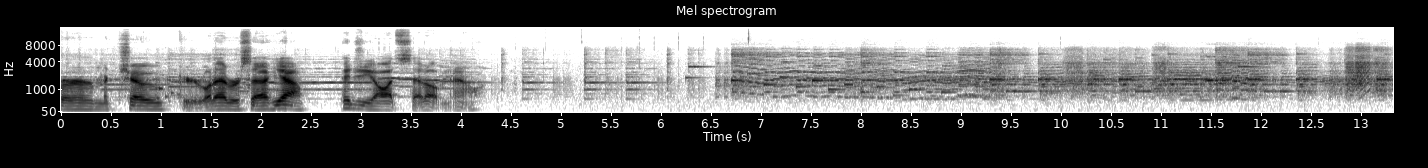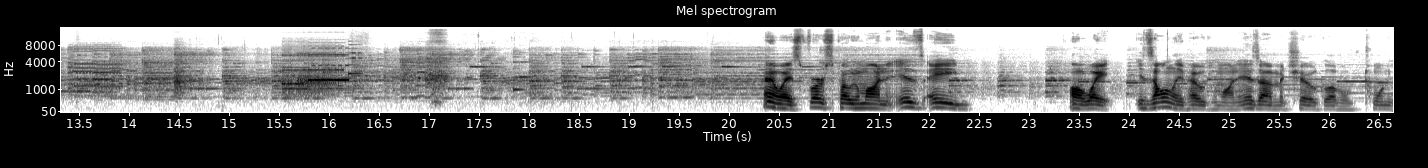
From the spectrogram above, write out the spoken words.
or Machoke or whatever. So yeah, Pidgeot's set up now. Anyways, first Pokemon is a... Oh, wait. It's only Pokemon is a Machoke level 28.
